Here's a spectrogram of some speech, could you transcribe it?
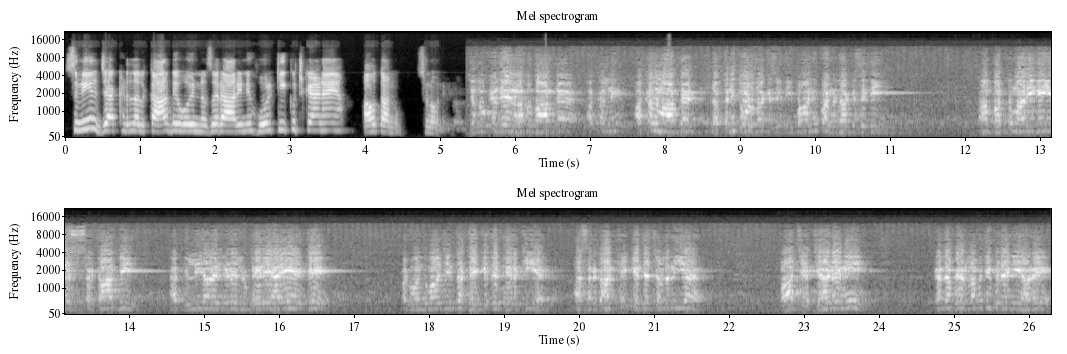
ਸੁਨੀਲ ਜਾਖੜ ਲਲਕਾਰਦੇ ਹੋਏ ਨਜ਼ਰ ਆ ਰਹੇ ਨੇ। ਹੋਰ ਕੀ ਕੁਝ ਕਹਿਣਾ ਹੈ? ਆਓ ਤੁਹਾਨੂੰ ਸੁਣਾਉਣੇ ਜਦੋਂ ਕਹਿੰਦੇ ਰੱਬ ਮਾਰਦਾ ਅਕਲ ਨਹੀਂ, ਅਕਲ ਮਾਰਦਾ ਲੱਤ ਨਹੀਂ ਤੋੜਦਾ ਕਿਸੇ ਦੀ, ਬਾਹ ਨਹੀਂ ਭੰਨਦਾ ਕਿਸੇ ਦੀ। ਆ ਬੱਤ ਮਾਰੀ ਗਈ ਇਸ ਸਰਕਾਰ ਦੀ। ਆ ਦਿੱਲੀ ਵਾਲੇ ਜਿਹੜੇ ਲੁਟੇਰੇ ਆਏ ਇੱਥੇ, ਭਗਵੰਤ ਮਾਨ ਜੀ ਨੇ ਤਾਂ ਠੇਕੇ ਤੇ ਦੇ ਰੱਖੀ ਹੈ। ਆ ਸਰਕਾਰ ਠੇਕੇ ਤੇ ਚੱਲ ਰਹੀ ਹੈ। ਬਾਅਦ ਚ ਥਿਆਣੇ ਨਹੀਂ। ਕਹਿੰਦਾ ਫਿਰ ਲੱਭਦੀ ਫਿਰੇਗੀ ਹਾਣੇ।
